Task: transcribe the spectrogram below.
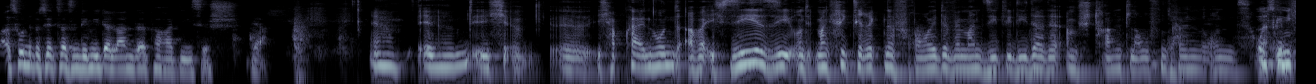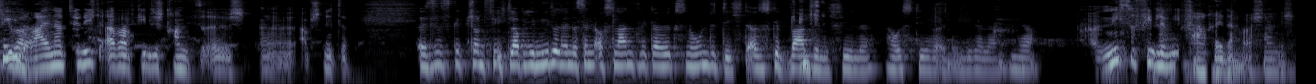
als Hundebesitzer sind die Niederlande paradiesisch, ja. Ja, äh, ich, äh, ich habe keinen Hund, aber ich sehe sie und man kriegt direkt eine Freude, wenn man sieht, wie die da am Strand laufen können. Ja. Und, und es gibt nicht viele. überall natürlich, aber viele Strandabschnitte. Äh, also es gibt schon viel, ich glaube, die Niederländer sind auch das Land mit der höchsten Hundedichte. Also es gibt wahnsinnig viele Haustiere in den Niederlanden, ja. Nicht so viele wie Fahrräder wahrscheinlich.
